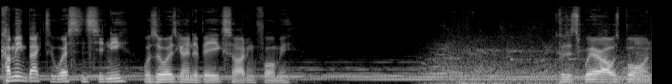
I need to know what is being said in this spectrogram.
Coming back to Western Sydney was always going to be exciting for me. Because it's where I was born.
